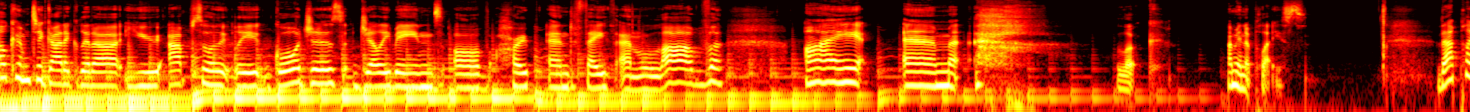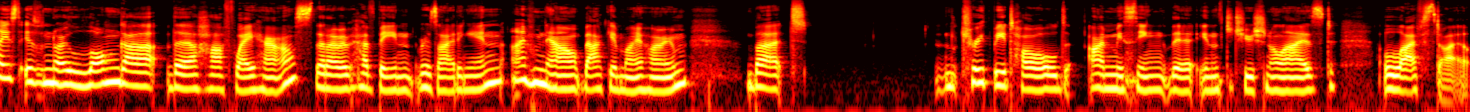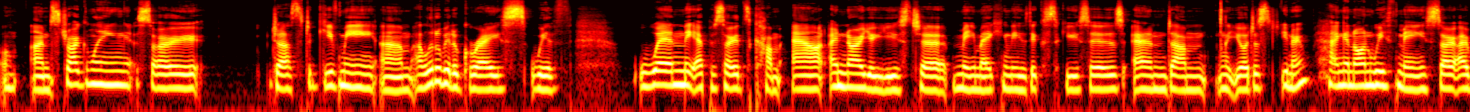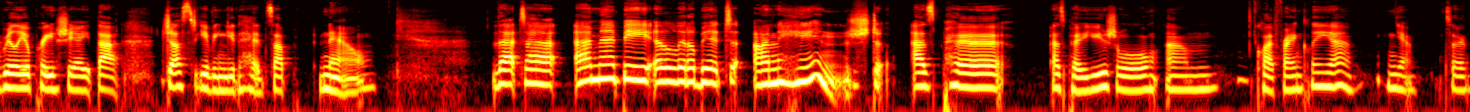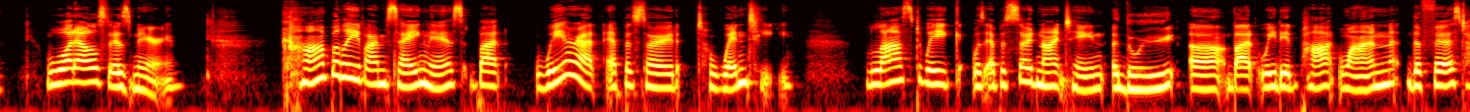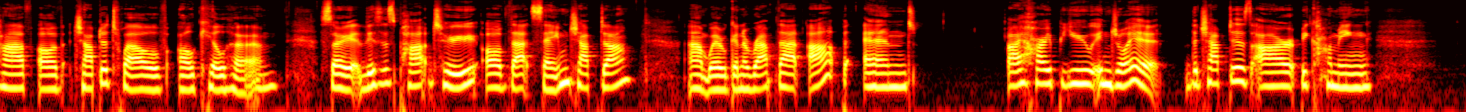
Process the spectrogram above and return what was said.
Welcome to Gutter Glitter, you absolutely gorgeous jelly beans of hope and faith and love. I am. Look, I'm in a place. That place is no longer the halfway house that I have been residing in. I'm now back in my home, but truth be told, I'm missing the institutionalized lifestyle. I'm struggling, so just give me um, a little bit of grace with when the episodes come out. I know you're used to me making these excuses and um, you're just, you know, hanging on with me. So I really appreciate that. Just giving you the heads up now. That uh, I might be a little bit unhinged as per as per usual. Um, quite frankly, yeah, yeah. So, what else is new? Can't believe I'm saying this, but we are at episode 20. Last week was episode 19, uh, but we did part one, the first half of chapter 12, I'll Kill Her. So, this is part two of that same chapter. Um, we're going to wrap that up, and I hope you enjoy it. The chapters are becoming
